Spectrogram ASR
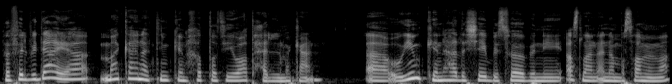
ففي البداية ما كانت يمكن خطتي واضحة للمكان. آه ويمكن هذا الشيء بسبب إني أصلا أنا مصممة.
